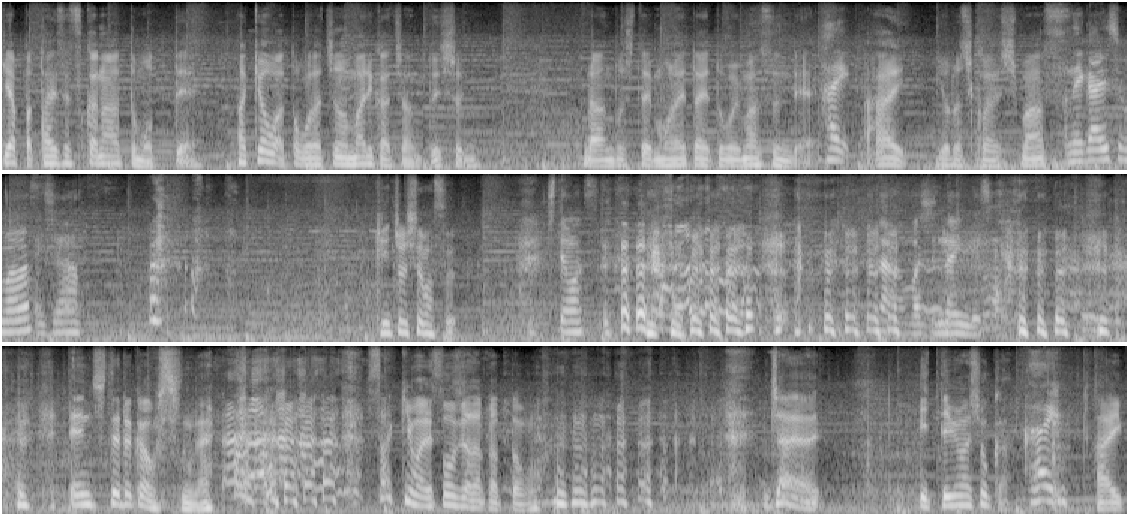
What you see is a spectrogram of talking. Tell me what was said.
やっぱ大切かなと思って、まあ、今日は友達のまりかちゃんと一緒にラウンドしてもらいたいと思いますんで。はい、はい。よろしくお願いします。お願いします。緊張してます？してます。あんましないんですけど。演じてるかもしれない。さっきまでそうじゃなかったもん。じゃあ行ってみましょうか。はい。はい。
